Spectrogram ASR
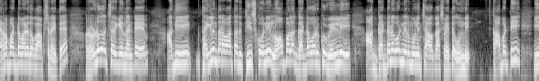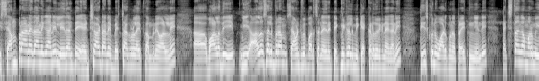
ఎర్రబడ్డం అనేది ఒక ఆప్షన్ అయితే. రెండోది వచ్చేసరికి ఏంటంటే అది తగిలిన తర్వాత అది తీసుకొని లోపల గడ్డ వరకు వెళ్ళి ఆ గడ్డను కూడా నిర్మూలించే అవకాశం అయితే ఉంది. కాబట్టి ఈ శంప్ర అనే దాన్ని కానీ లేదంటే హెడ్ షాట్ అనే బెస్ట్ ఆగ్రో లైఫ్ కంపెనీ వాళ్ళని వాళ్ళది ఈ ఆలోసెల్ఫ్రామ్ సెవెంటీ ఫైవ్ పర్సెంట్ ఏదైనా టెక్నికల్ మీకు ఎక్కడ దొరికినా కానీ తీసుకుని వాడుకునే ప్రయత్నం చేయండి. ఖచ్చితంగా మనం ఈ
